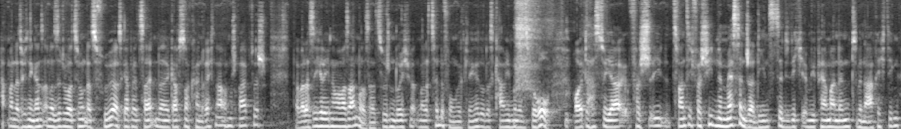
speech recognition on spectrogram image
hat man natürlich eine ganz andere Situation als früher. Es gab ja Zeiten, da gab es noch keinen Rechner auf dem Schreibtisch. Da war das sicherlich noch mal was anderes. Also zwischendurch hat mal das Telefon geklingelt oder es kam jemand ins Büro. Heute hast du ja 20 verschiedene Messenger-Dienste, die dich irgendwie permanent benachrichtigen.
